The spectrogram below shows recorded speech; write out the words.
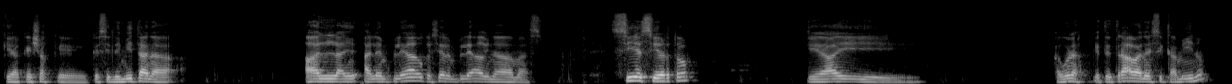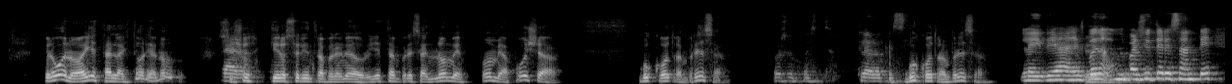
que aquellos que, se limitan al empleado, que sea el empleado y nada más. Sí es cierto que hay algunas que te traban ese camino, pero bueno, ahí está la historia, ¿no? Si yo quiero ser intraprendedor y esta empresa no me, me apoya, busco otra empresa. Por supuesto, claro que sí. Busco otra empresa. La idea es, bueno, eh, me pareció interesante,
